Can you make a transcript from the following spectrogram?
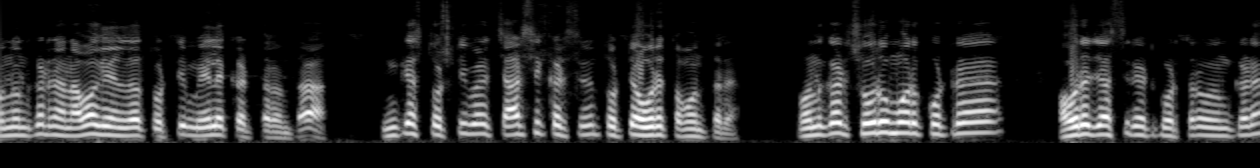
ಒಂದೊಂದು ಕಡೆ ನಾನು ಅವಾಗ ಏನಿಲ್ಲ ತೊಟ್ಟಿ ಮೇಲೆ ಕಟ್ತಾರಂತ. ಇನ್ ಕೇಸ್ ತೊಟ್ಟಿ ಮೇಲೆ ಚಾರ್ಜಿ ಕಟ್ಸಿದ್ರೆ ತೊಟ್ಟಿ ಅವರೇ ತೊಗೊತಾರೆ. ಒಂದು ಕಡೆ ಶೋರೂಮ್ ಅವ್ರಿಗೆ ಕೊಟ್ಟರೆ ಅವರೇ ಜಾಸ್ತಿ ರೇಟ್ ಕೊಡ್ತಾರೆ, ಒಂದು ಕಡೆ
